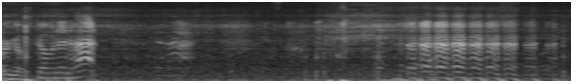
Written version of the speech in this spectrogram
Cargo's coming in hot.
